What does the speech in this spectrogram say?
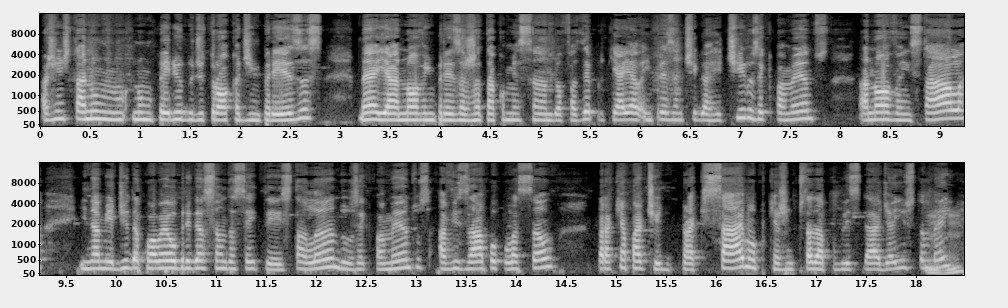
a gente está num, num período de troca de empresas, né? E a nova empresa já está começando a fazer, porque aí a empresa antiga retira os equipamentos, a nova instala, e na medida qual é a obrigação da CIT? Instalando os equipamentos, avisar a população para que a partir, para que saibam, porque a gente precisa dar publicidade a isso também, Uhum.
